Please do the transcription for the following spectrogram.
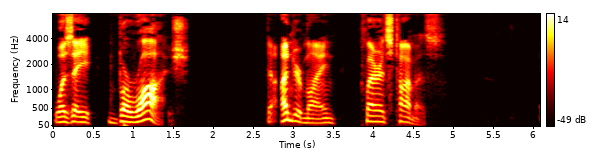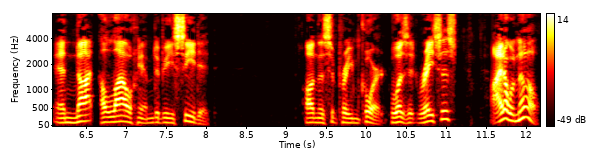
was a barrage to undermine Clarence Thomas and not allow him to be seated on the Supreme Court. Was it racist? I don't know.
